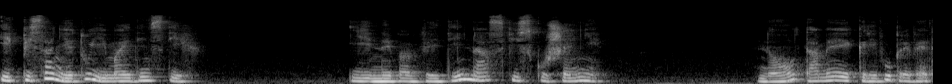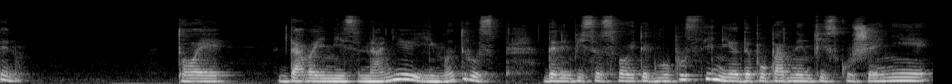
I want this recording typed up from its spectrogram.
И в писанието има един стих. И не въведи нас в изкушение. Но там е криво преведено. То е давай ни знания и мъдрост, да не би със своите глупости ние да попаднем в изкушение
